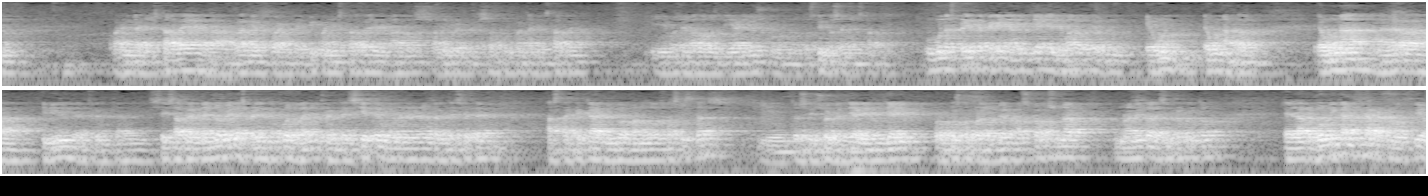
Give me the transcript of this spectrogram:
la televisión 40 años tarde, a radio 40 y pico años tarde, llegamos al libro impreso 50 años tarde y hemos llegado a los diarios con 200 años tarde. Hubo una experiencia pequeña de un diario llamado Egun, Egun, perdón, Euna, la guerra civil del 36 al 39, la experiencia fue del año 37, 1 de enero del 37, hasta que cae el gobierno de los fascistas y entonces se disuelve el diario, un diario propuesto por el gobierno vasco. Es una, una anécdota que siempre cuento. En la República nunca reconoció,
